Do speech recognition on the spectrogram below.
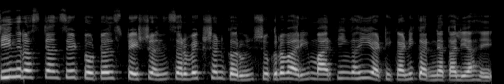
तीन रस्त्यांचे टोटल स्टेशन सर्वेक्षण करून शुक्रवारी मार्किंगही या ठिकाणी करण्यात आली आहे.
